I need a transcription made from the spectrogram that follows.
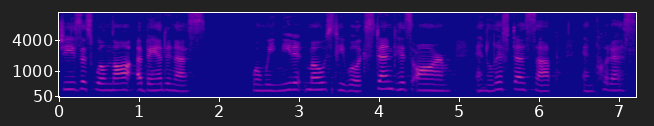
Jesus will not abandon us when we need it most, He will extend His arm and lift us up and put us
